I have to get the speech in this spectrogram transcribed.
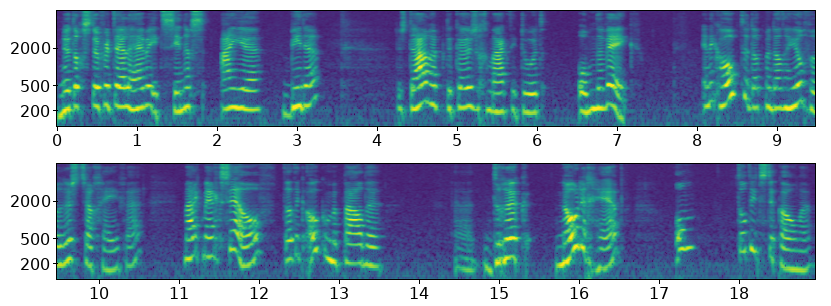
nuttigs te vertellen hebben, iets zinnigs aan je bieden. Dus daarom heb ik de keuze gemaakt, ik doe het om de week. En ik hoopte dat me dat heel veel rust zou geven. Maar ik merk zelf dat ik ook een bepaalde uh, druk nodig heb om tot iets te komen.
